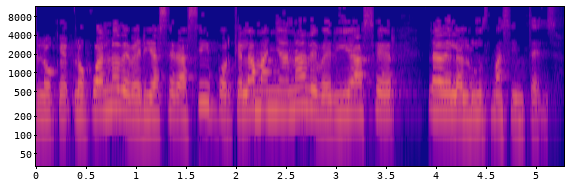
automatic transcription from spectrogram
lo cual no debería ser así, porque la mañana debería ser la de la luz más intensa.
